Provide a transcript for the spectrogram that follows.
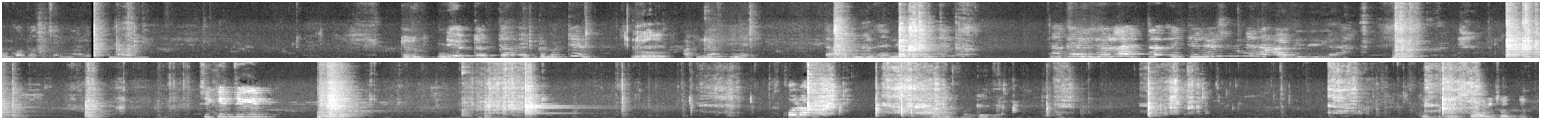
ఇంకోటి వచ్చింది ఎట్ట ఎట్టు పెట్టి. Abi yok mu? Daha neden Nakal görürler, ötürürsün beni abidiler. Çekin çekin. Kola. Abi foto da. Fotoğrafı sağlıcakla.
